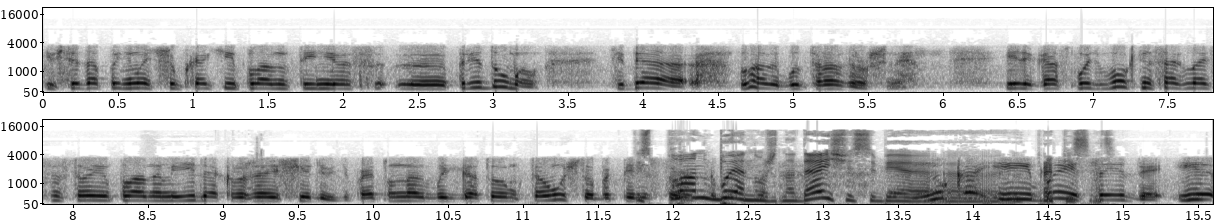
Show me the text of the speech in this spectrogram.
и всегда понимать, чтобы какие планы ты не э, придумал, тебя планы будут разрушены. Или Господь Бог не согласен с твоими планами, или окружающие люди. Поэтому надо быть готовым к тому, чтобы перестроить. План Б нужно, да, еще себе Ну, и Б, и С, и Д. И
